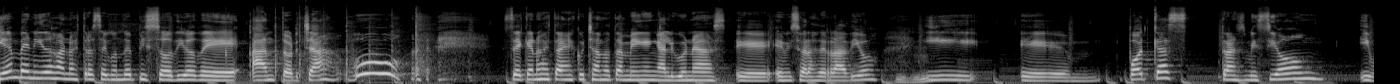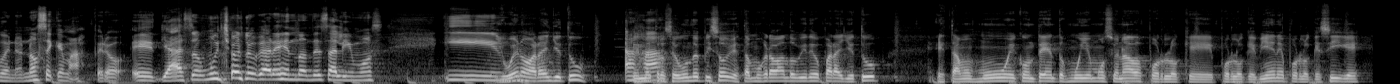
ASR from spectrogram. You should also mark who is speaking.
Speaker 1: Bienvenidos a nuestro segundo episodio de Antorcha. ¡Uh! Sé que nos están escuchando también en algunas eh, emisoras de radio y eh, podcast, transmisión y bueno, no sé qué más, pero eh, ya son muchos lugares en donde salimos. Y,
Speaker 2: bueno, ahora en YouTube, en nuestro segundo episodio, estamos grabando video para YouTube. Estamos muy contentos, muy emocionados por lo que, por lo que viene, por lo que sigue.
